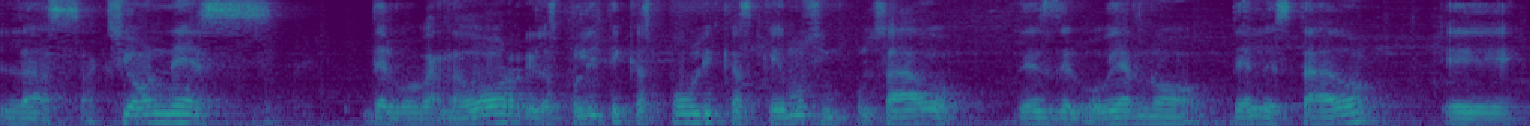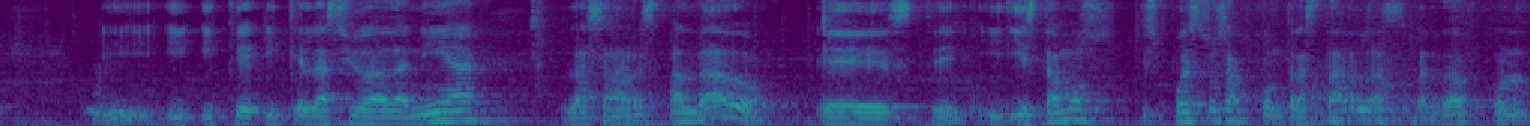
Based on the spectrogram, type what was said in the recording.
las acciones del gobernador y las políticas públicas que hemos impulsado desde el gobierno del Estado eh, y, que, la ciudadanía las ha respaldado. Este, y, estamos dispuestos a contrastarlas, ¿verdad?, con,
